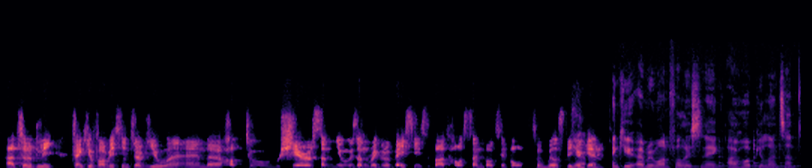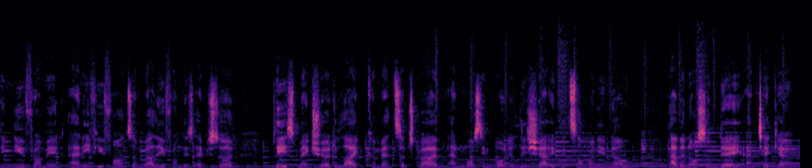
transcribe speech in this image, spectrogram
Absolutely. Thank you for this interview and uh, hope to share some news on regular basis about how Sandbox evolves. So we'll speak yeah. again. Thank you everyone for listening. I hope you learned something new from it. And if you found some value from this episode, please make sure to like, comment, subscribe, and most importantly, share it with someone you know. Have an awesome day and take care.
